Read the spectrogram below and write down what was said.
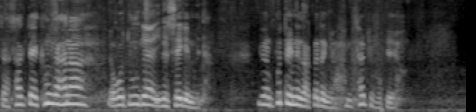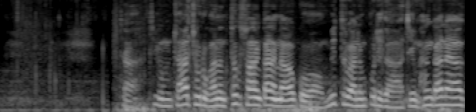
자, 삭대 큰 거 하나, 요거 두 개, 이거 세 개입니다. 이건 붙어 있는 것 같거든요. 한번 살펴볼게요. 자, 지금 좌측으로 가는 특수 한 가닥 나왔고, 밑으로 가는 뿌리가 지금 한 가닥,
